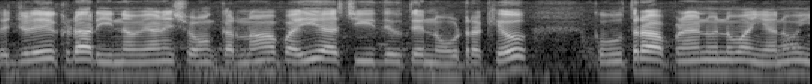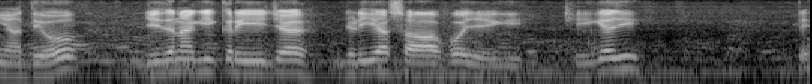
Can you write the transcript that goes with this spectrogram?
ਤੇ ਜਿਹੜੇ ਖਿਡਾਰੀ ਨਵਿਆਂ ਨੇ ਸ਼ੌਂਕ ਕਰਨਾ ਭਾਈ ਇਸ ਚੀਜ਼ ਦੇ ਉੱਤੇ ਨੋਟ ਰੱਖਿਓ। ਕਬੂਤਰ ਆਪਣਿਆਂ ਨੂੰ ਨਵਾਈਆਂ ਨਵਾਈਆਂ ਦਿਓ ਜਿਹਦੇ ਨਾਲ ਕੀ ਕਰੀਚ ਜਿਹੜੀ ਆ ਸਾਫ਼ ਹੋ ਜਾਏਗੀ। ਠੀਕ ਹੈ ਜੀ? ਤੇ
